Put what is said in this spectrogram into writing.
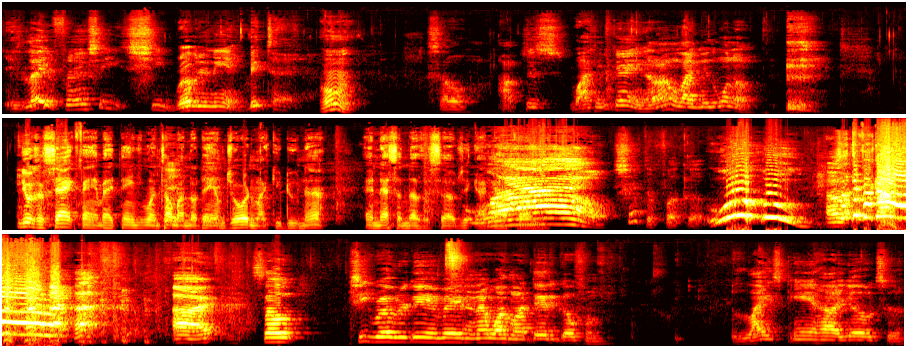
his lady friend, she she rubbing it in big time. Mm. So I'm just watching the game, and I don't like neither one of them. You was a Shaq fan back then. You wasn't talking about no damn Jordan like you do now, and that's another subject. I got Wow. Shut the fuck up. Woohoo. Shut the fuck up! All right. So she rubbed it in, man, and I watched my daddy go from light skin high yellow to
